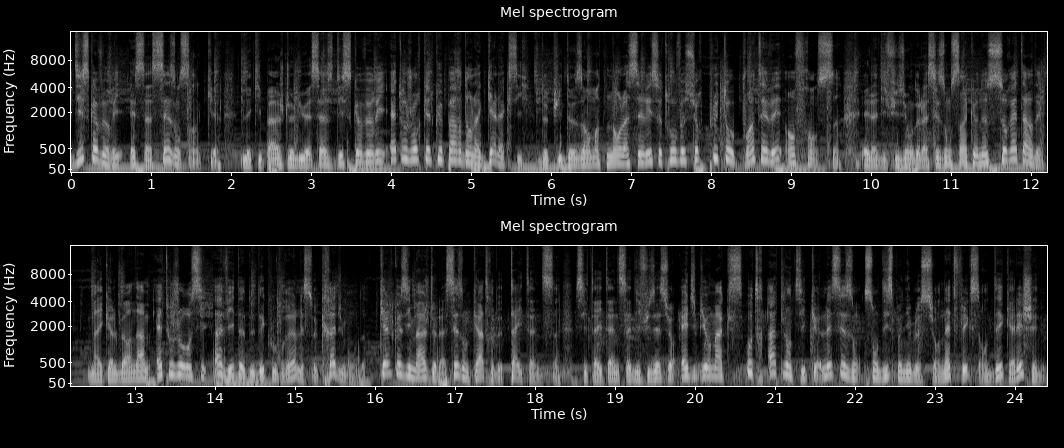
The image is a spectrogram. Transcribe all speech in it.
Discovery et sa saison 5. L'équipage de l'USS Discovery est toujours quelque part dans la galaxie. Depuis deux ans maintenant, la série se trouve sur Pluto.tv en France. Et la diffusion de la saison 5 ne saurait tarder. Michael Burnham est toujours aussi avide de découvrir les secrets du monde. Quelques images de la saison 4 de Titans. Si Titans est diffusé sur HBO Max outre-Atlantique, les saisons sont disponibles sur Netflix en décalé chez nous.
